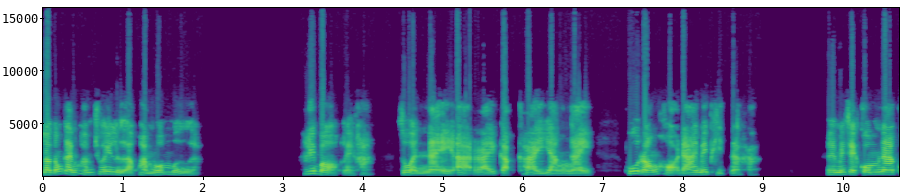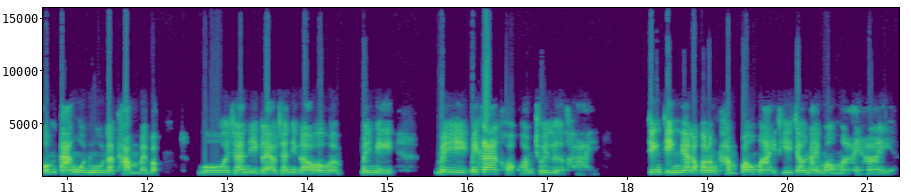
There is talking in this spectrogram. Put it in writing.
เราต้องการความช่วยเหลือความร่วมมือ ให้บอกเลยค่ะ ส่วนไหนอะไรกับใครยังไงพูดร้องขอได้ไม่ผิดนะคะไม่ใช่ก้มหน้าก้มตางุนๆแล้วทำไปแบบโอ้ฉันอีกแล้วฉันอีกแล้วไม่มีไม่ไม่กล้าขอความช่วยเหลือใครจริง ๆ เนี่ยเรากำลังทำเป้าหมายที่เจ้านายมอบหมายให้อะ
